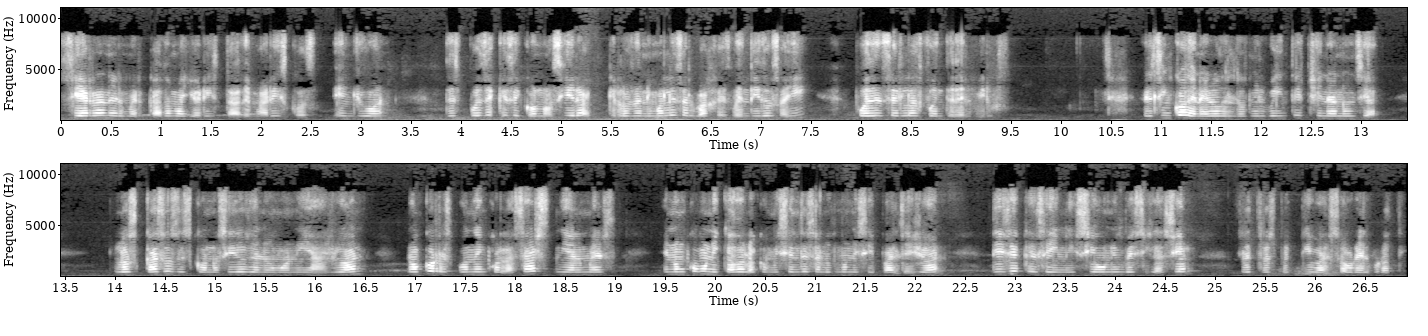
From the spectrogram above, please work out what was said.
cierran el mercado mayorista de mariscos en Yuan después de que se conociera que los animales salvajes vendidos allí pueden ser la fuente del virus. El 5 de enero del 2020, China anuncia los casos desconocidos de neumonía Yuan no corresponden con la SARS ni al MERS. En un comunicado, la Comisión de Salud Municipal de Yuan dice que se inició una investigación retrospectiva sobre el brote.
